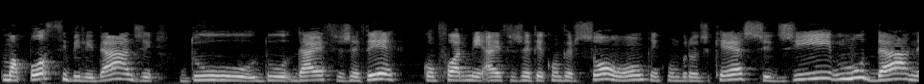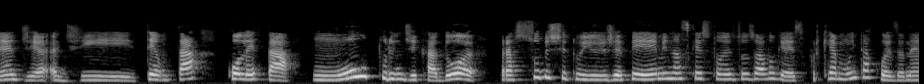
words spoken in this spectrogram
uma possibilidade do, do, da FGV conforme a FGV conversou ontem com o broadcast, de mudar, né, de, de tentar coletar um outro indicador para substituir o IGPM nas questões dos aluguéis, porque é muita coisa, né,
